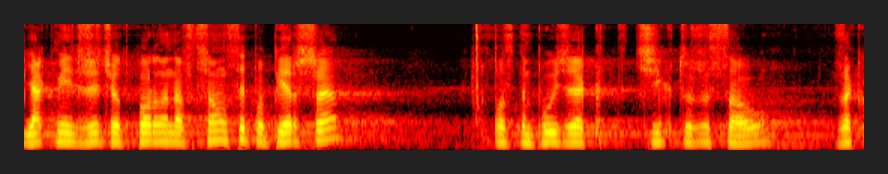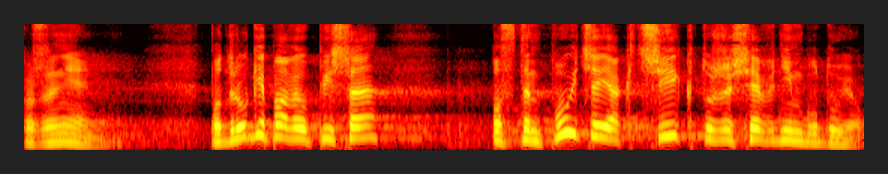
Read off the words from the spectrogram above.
jak mieć życie odporne na wstrząsy? Po pierwsze, postępujcie jak ci, którzy są zakorzenieni. Po drugie, Paweł pisze, postępujcie jak ci, którzy się w nim budują.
